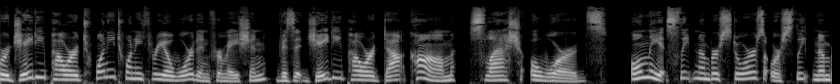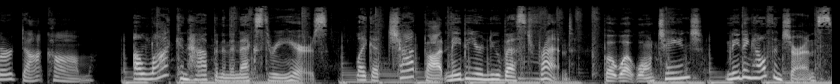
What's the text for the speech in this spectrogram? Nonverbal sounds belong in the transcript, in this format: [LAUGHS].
For JD Power 2023 award information, visit jdpower.com/awards. Only at Sleep Number stores or sleepnumber.com. A lot can happen in the next three years, like a chatbot may be your new best friend. But what won't change? Needing health insurance.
